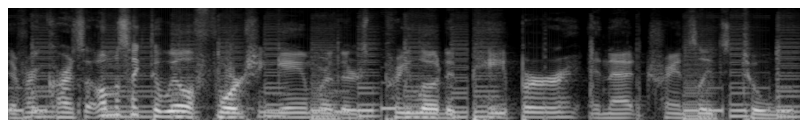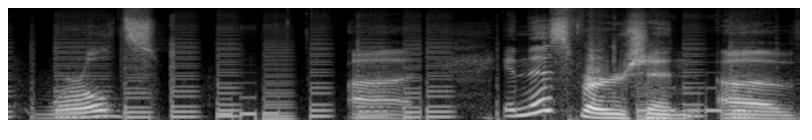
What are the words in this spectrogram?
different cards, almost like the Wheel of Fortune game where there's preloaded paper, and that translates to worlds. Uh, in this version of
